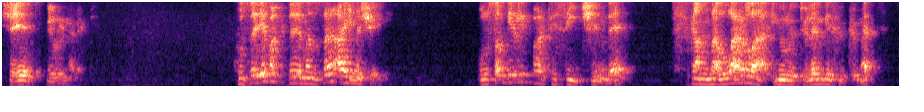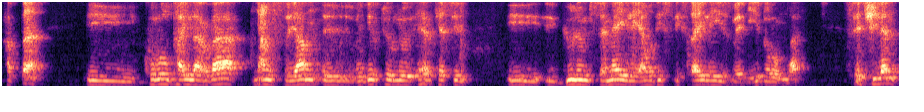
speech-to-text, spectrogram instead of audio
şeye bürünerek. Kuzeye baktığımızda aynı şey. Ulusal Birlik Partisi içinde skandallarla yürütülen bir hükümet, hatta e, kurultaylarda yansıyan e, ve bir türlü herkesin e, gülümsemeyle yahut istihzayla izlediği durumlar, seçilen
